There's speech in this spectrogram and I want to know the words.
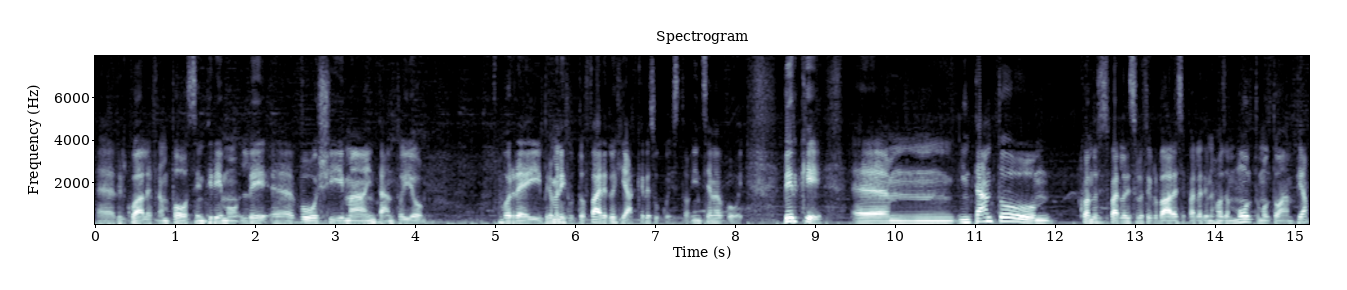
eh, del quale fra un po' sentiremo le eh, voci, ma intanto io vorrei prima di tutto fare due chiacchiere su questo insieme a voi. Perché ehm, intanto quando si parla di salute globale si parla di una cosa molto molto ampia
